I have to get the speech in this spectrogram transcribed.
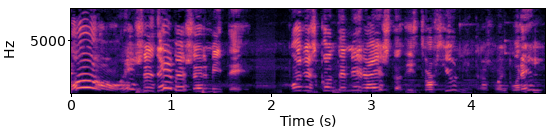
¡Oh! Ese debe ser mi té. ¿Puedes contener a esta distorsión mientras voy por él?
